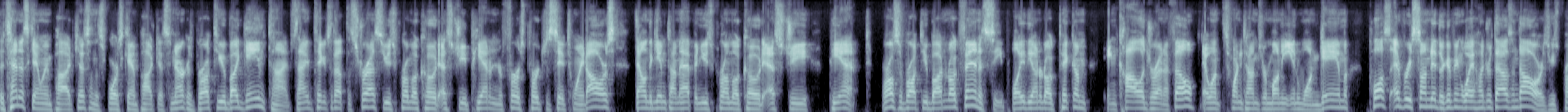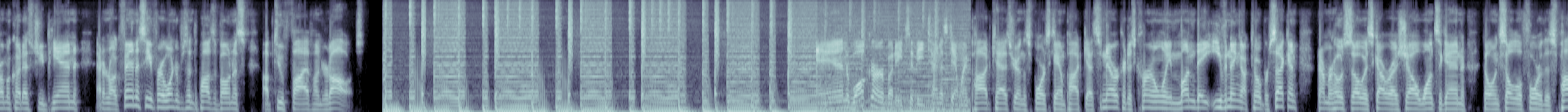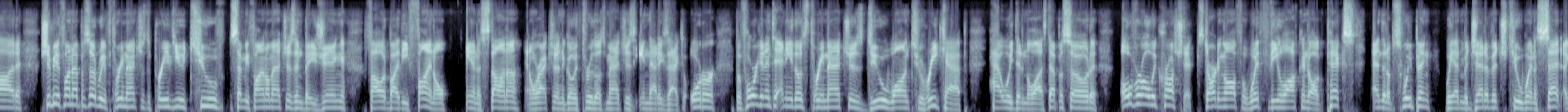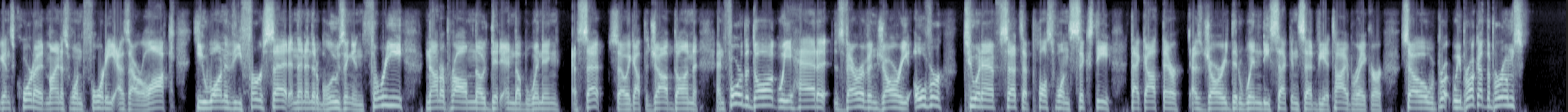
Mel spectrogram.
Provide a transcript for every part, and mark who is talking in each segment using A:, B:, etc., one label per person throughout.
A: The Tennis Gambling Podcast on the Sports Gam Podcast Network is brought to you by Game Time. Sign tickets without the stress. Use promo code SGPN on your first purchase. Save $20. Download the Game Time app and use promo code SGPN. We're also brought to you by Underdog Fantasy. Play the Underdog Pick'em in college or NFL. They want 20 times your money in one game. Plus, every Sunday, they're giving away $100,000. Use promo code SGPN at Underdog Fantasy for a 100% deposit bonus up to $500. And welcome everybody to the Tennis Gambling Podcast here on the Sports Gambling Podcast Network. It is currently Monday evening, October 2nd. I'm your host, as always, Scott Reichel, once again going solo for this pod. Should be a fun episode. We have three matches to preview, two semifinal matches in Beijing, followed by the final in Astana, and we're actually going to go through those matches in that exact order. Before we get into any of those three matches, do want to recap how we did in the last episode. Overall, we crushed it. Starting off with the lock and dog picks, ended up sweeping. We had Medjedovic to win a set against Korda at minus 140 as our lock. He won the first set and then ended up losing in three. Not a problem, though, did end up winning a set, so he got the job done. And for the dog, we had Zverev and Jarry over two and a half sets at plus 160. That got there as Jarry did win the second set via tiebreaker. So we broke out the brooms.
